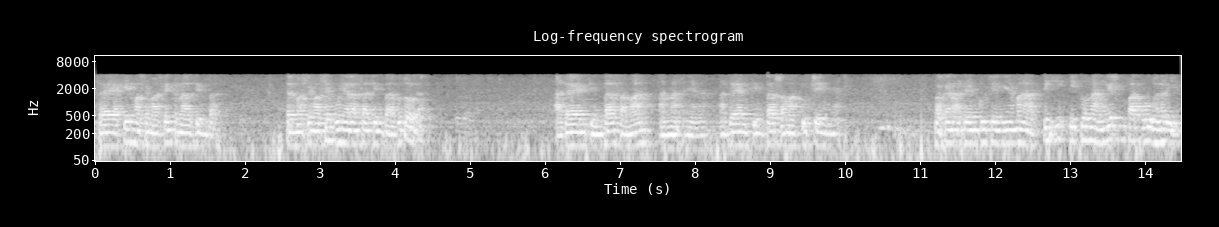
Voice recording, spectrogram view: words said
Saya yakin masing-masing kenal cinta. Dan masing-masing punya rasa cinta, betul nggak? Ada yang cinta sama anaknya, ada yang cinta sama kucingnya. Bahkan ada yang kucingnya mati, itu nangis 40 hari.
